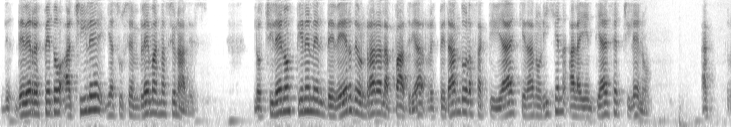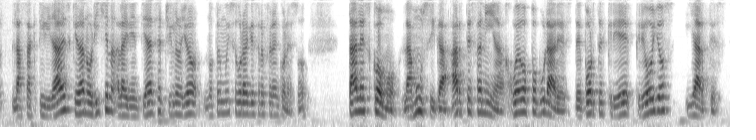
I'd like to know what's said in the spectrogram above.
De- debe respeto a Chile y a sus emblemas nacionales. Los chilenos tienen el deber de honrar a la patria, respetando las actividades que dan origen a la identidad de ser chileno las actividades que dan origen a la identidad de ser chileno, yo no estoy muy seguro a qué se refieren con eso, tales como la música, artesanía, juegos populares, deportes crie- criollos y artes,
